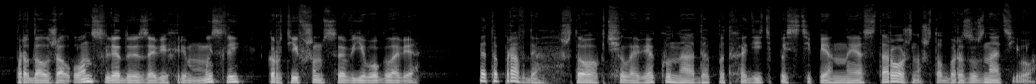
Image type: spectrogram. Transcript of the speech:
— продолжал он, следуя за вихрем мыслей, крутившимся в его голове. «Это правда, что к человеку надо подходить постепенно и осторожно, чтобы разузнать его.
